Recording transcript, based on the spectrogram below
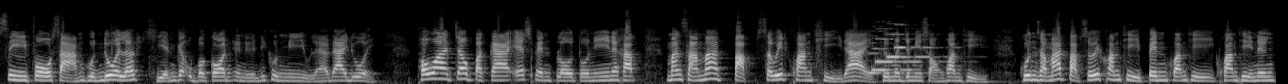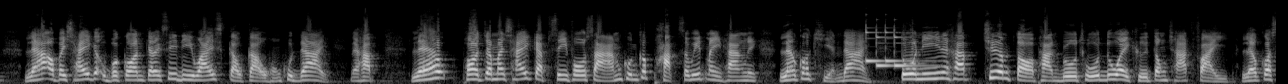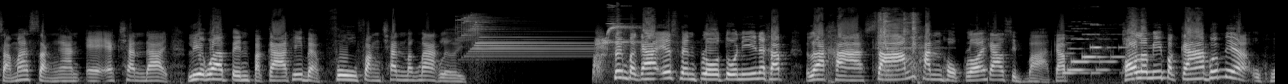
C43 คุณด้วยแล้วเขียนกับอุปกรณ์อื่น ๆ ที่คุณมีอยู่แล้วได้ด้วย เพราะว่าเจ้าปากกา S Pen Pro ตัวนี้นะครับ มันสามารถปรับสวิตช์ความถี่ได้ คือมันจะมี 2 ความถี่ คุณสามารถปรับสวิตช์ความถี่เป็นความถี่ความถี่หนึ่งแล้วเอาไปใช้กับอุปกรณ์ Galaxy Device เก่า ๆ ของคุณได้นะครับแล้วพอจะมาใช้กับ C43 คุณก็ผลักสวิตช์มาอีกทางหนึ่งแล้วก็เขียนได้ ตัวนี้นะครับ เชื่อมต่อผ่านบลูทูธด้วยคือต้องชาร์จไฟ แล้วก็สามารถสั่งงาน Air Action ได้ เรียกว่าเป็นปากกาที่แบบ full function มาก ๆ เลยซึ่งปากกา S Pen Pro ตัวนี้นะครับ ราคา 3,690 บาทครับ พอเรามีปากกาปุ๊บเนี่ย โอ้โห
